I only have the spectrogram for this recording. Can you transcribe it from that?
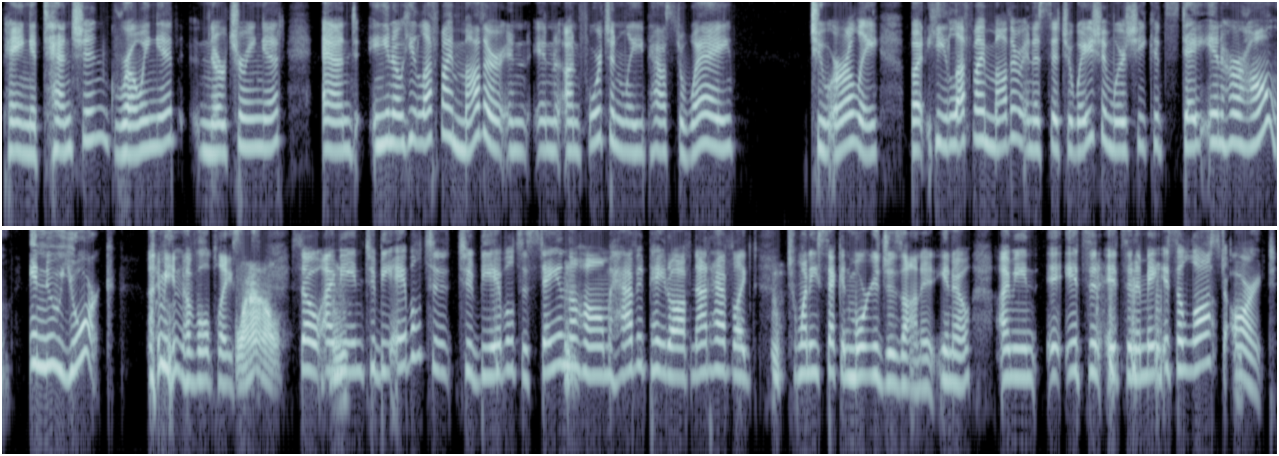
paying attention, growing it, nurturing it, and you know he left my mother and and unfortunately he passed away too early, but he left my mother in a situation where she could stay in her home in New York. I mean, of all places. Wow. So I Mhm. mean, to be able to to be able to stay in the mm. home, have it paid off, not have like hmm. twenty second mortgages on it. You know, I mean, it, it's an it's an amazing it's a lost hmm. art,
